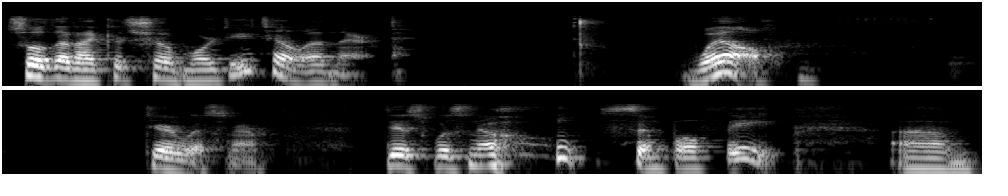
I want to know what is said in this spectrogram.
so that I could show more detail in there. Well, dear listener, this was no simple feat. Um,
